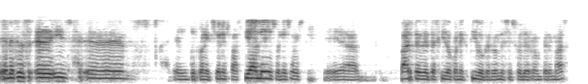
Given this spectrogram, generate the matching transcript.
En esas eh, eh, interconexiones faciales o en esos eh, parte de tejido conectivo, que es donde se suele romper más,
